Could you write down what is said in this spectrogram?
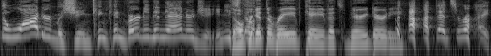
The water machine can convert it into energy, and you don't still- forget the rave cave that's very dirty that's right.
